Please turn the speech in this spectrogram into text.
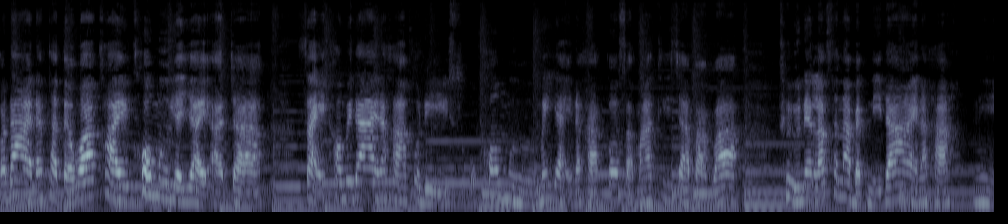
ก็ได้นะคะ แต่ว่าใครข้อมือใหญ่ ๆ อาจจะใส่เข้าไม่ได้นะคะ พอดีข้อมือไม่ใหญ่นะคะ ก็สามารถที่จะแบบว่า ถือในลักษณะแบบนี้ได้นะคะ นี่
